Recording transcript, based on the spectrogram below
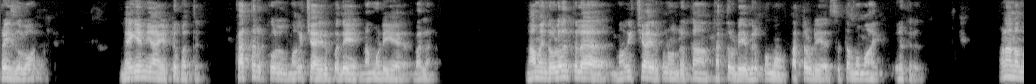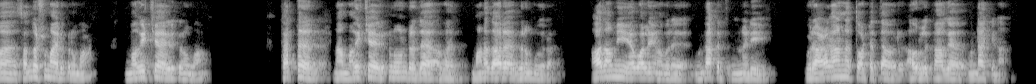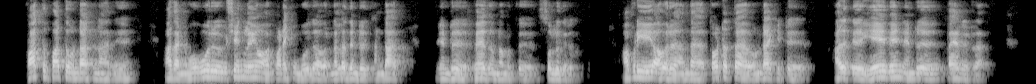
பிரைசுலோன் நெகேமியா எட்டு பத்து. கர்த்தருக்குள் மகிழ்ச்சியா இருப்பதே நம்முடைய பலன். நாம் இந்த உலகத்தில் மகிழ்ச்சியா இருக்கணுன்றது தான் கர்த்தருடைய விருப்பமும் கர்த்தருடைய சித்தமுமாய் இருக்கிறது. ஆனா நம்ம சந்தோஷமா இருக்கிறோமா மகிழ்ச்சியா இருக்கணுமா? கர்த்தர் நாம் மகிழ்ச்சியா இருக்கணுன்றத அவர் மனதார விரும்புகிறார். ஆதாமியும் ஏவாளையும் அவர் உண்டாக்குறதுக்கு முன்னாடி ஒரு அழகான தோட்டத்தை அவர் அவர்களுக்காக உண்டாக்கினார். பார்த்து பார்த்து உண்டாக்குனாரு. அதன் ஒவ்வொரு விஷயங்களையும் அவர் படைக்கும்போது அவர் நல்லதென்று கண்டார் என்று வேதம் நமக்கு சொல்லுகிறது. அப்படி அவர் அந்த தோட்டத்தை உண்டாக்கிட்டு அதுக்கு ஏதேன் என்று பெயரிடுறார்.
